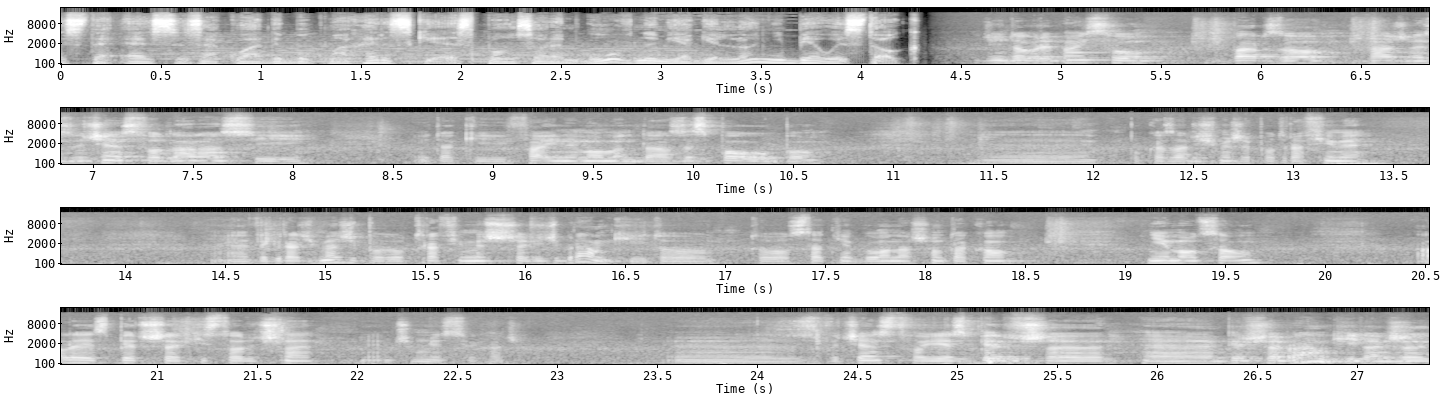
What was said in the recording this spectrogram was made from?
STS Zakłady Bukmacherskie sponsorem głównym Jagiellonii Białystok. Dzień dobry Państwu. Bardzo ważne zwycięstwo dla nas i, i taki fajny moment dla zespołu, bo e, pokazaliśmy, że potrafimy e, wygrać mecz i potrafimy strzelić bramki. To, to ostatnio było naszą taką niemocą, ale jest pierwsze historyczne, nie wiem czy mnie słychać, e, zwycięstwo jest pierwsze, pierwsze bramki, także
